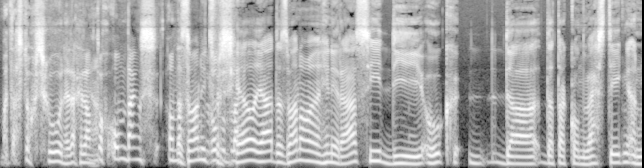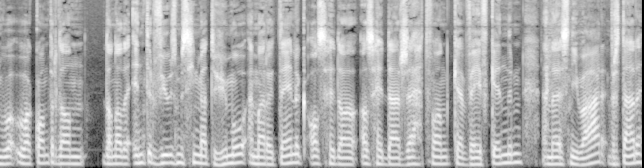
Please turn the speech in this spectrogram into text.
Maar dat is toch schoon, hè, dat je dan toch ondanks... Dat is wel niet het verschil. Ja, dat is wel nog een generatie die ook dat dat, dat kon wegsteken. En wa- wat kwam er dan dan hadden interviews misschien met de humo. En maar uiteindelijk, als hij, dan, als hij daar zegt van ik heb vijf kinderen en dat is niet waar, versta je?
